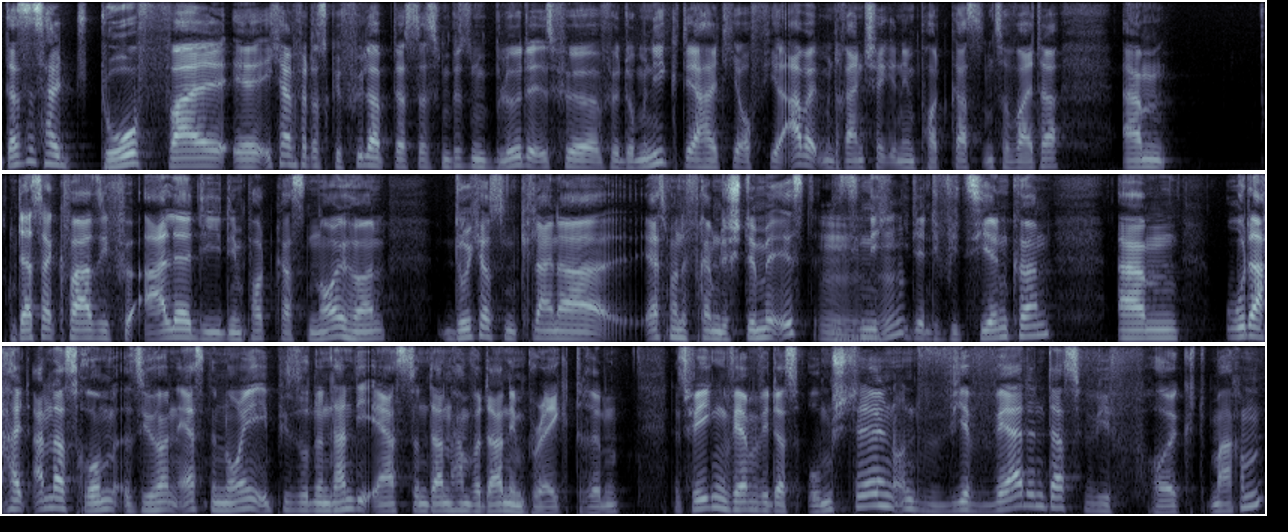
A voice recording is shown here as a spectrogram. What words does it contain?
das ist halt doof, weil äh, ich einfach das Gefühl habe, dass das ein bisschen blöde ist für, für Dominik, der halt hier auch viel Arbeit mit reinsteckt in den Podcast und so weiter. Ähm, dass er quasi für alle, die den Podcast neu hören, durchaus ein kleiner, erstmal eine fremde Stimme ist, die sie nicht mhm. identifizieren können. Ähm, oder halt andersrum, sie hören erst eine neue Episode und dann die erste und dann haben wir da den Break drin. Deswegen werden wir das umstellen und wir werden das wie folgt machen.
